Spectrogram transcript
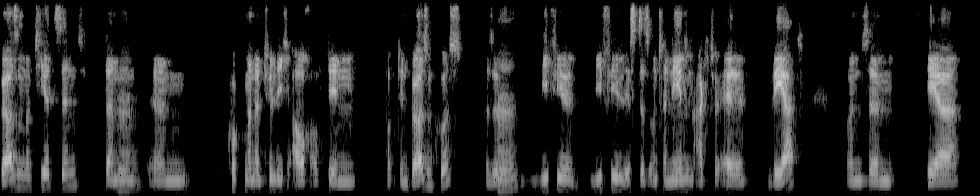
börsennotiert sind, dann mhm. ähm, guckt man natürlich auch auf den, auf den Börsenkurs. Also mhm. wie, viel, wie viel ist das Unternehmen aktuell wert? Und ähm, der,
